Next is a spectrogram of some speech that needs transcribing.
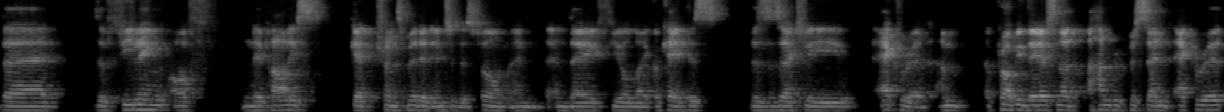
that the feeling of Nepalis get transmitted into this film and and they feel like okay this this is actually accurate. I'm probably there's not 100% accurate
